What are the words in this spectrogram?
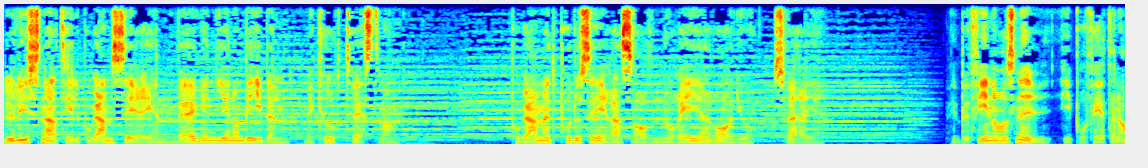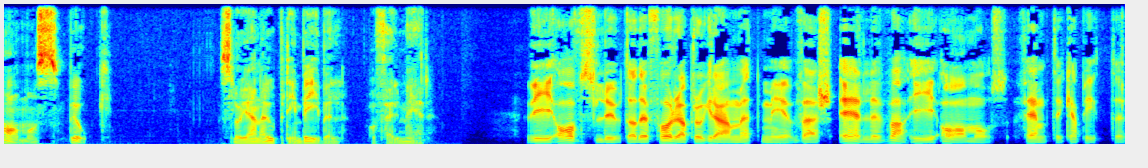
Du lyssnar till programserien Vägen genom Bibeln med Kurt Westman. Programmet produceras av Norea Radio Sverige. Vi befinner oss nu i profeten Amos bok. Slå gärna upp din bibel och följ med. Vi avslutade förra programmet med vers 11 i Amos femte kapitel.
